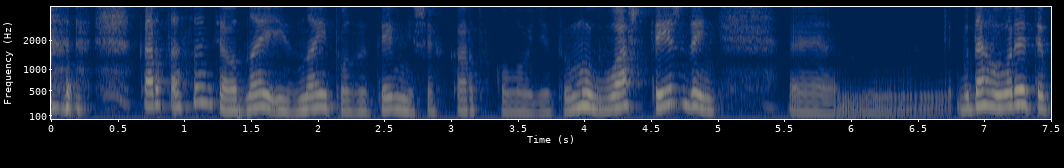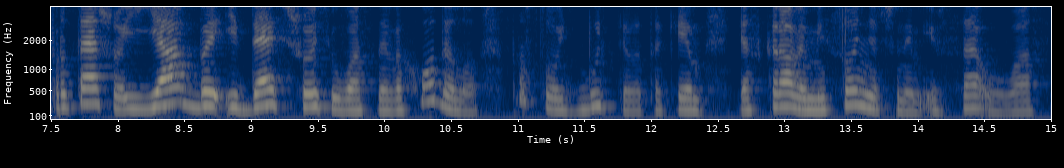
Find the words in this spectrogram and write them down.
Карта Сонця одна із найпозитивніших карт в колоді. Тому ваш тиждень е, буде говорити про те, що як би і десь щось у вас не виходило, просто будьте отаким яскравим і сонячним, і все у вас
